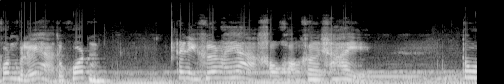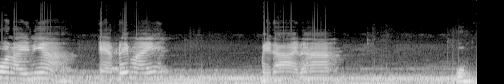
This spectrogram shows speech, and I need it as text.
คนไปเลยอะทุกคนแต่นี่คืออะไรอะเขาของเครื่องใช้ ตัวอะไรเนี่ย แอบได้ไหม ไม่ได้นะฮะ โอ้โห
